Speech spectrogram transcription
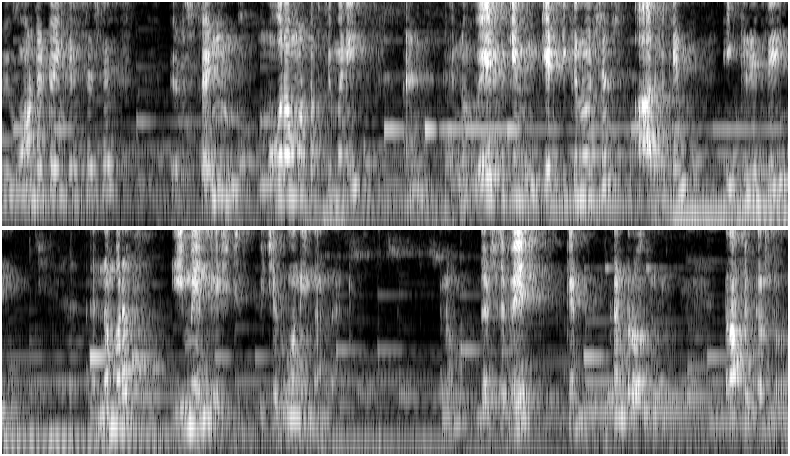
we wanted to increase the sales, we have to spend more amount of the money and you know where we can get the conversions or we can increase the number of email list which are owning on that. You know that's a way we can control the traffic control.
